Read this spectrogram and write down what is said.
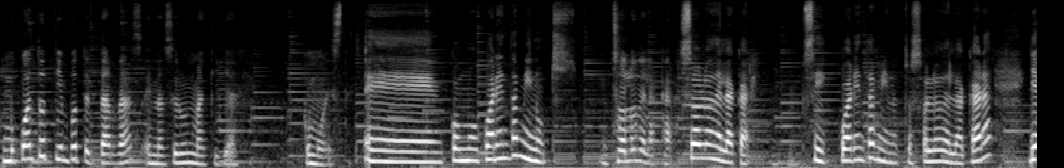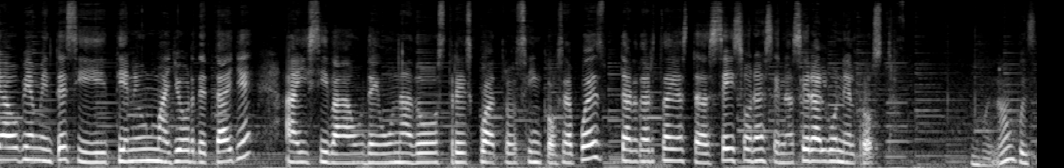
¿Cómo cuánto tiempo te tardas en hacer un maquillaje como este? Eh, como 40 minutos. ¿Solo de la cara? Solo de la cara. Sí, 40 minutos solo de la cara. Ya obviamente si tiene un mayor detalle, ahí sí va de una, dos, tres, cuatro, cinco. O sea, puedes tardarte hasta seis horas en hacer algo en el rostro. Bueno, pues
